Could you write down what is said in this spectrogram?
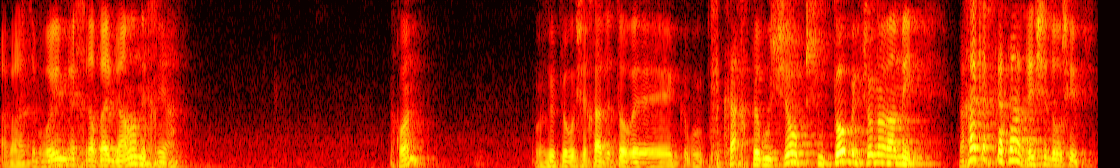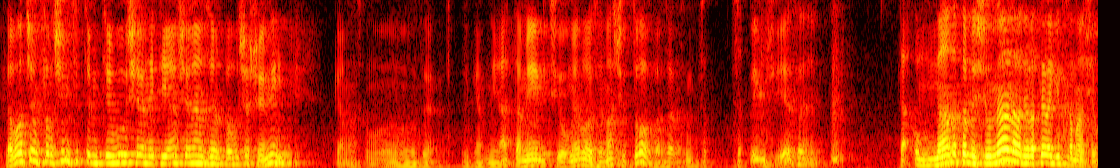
אבל אתם רואים איך רבי גאון הכריע, נכון? הוא הביא פירוש אחד בתור, אה, כך פירושו פשוטו בלשון ארמי. ואחר כך כתב, יש שדורשים. למרות שמפרשים, אתם תראו שהנטייה שלהם זה בפירוש השני. גם אנחנו, זה, זה גם נראה תמיד, כשהוא אומר לו איזה משהו טוב, אז אנחנו מצפים שיהיה איזה... אתה, אמנם אתה משונן, אבל אני רוצה להגיד לך משהו.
